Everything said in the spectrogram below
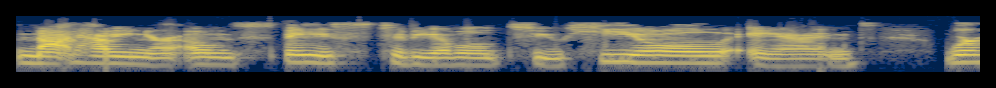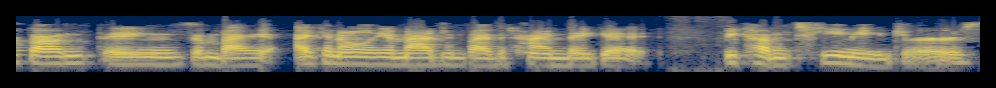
not having your own space to be able to heal and work on things and by I can only imagine by the time they get become teenagers.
